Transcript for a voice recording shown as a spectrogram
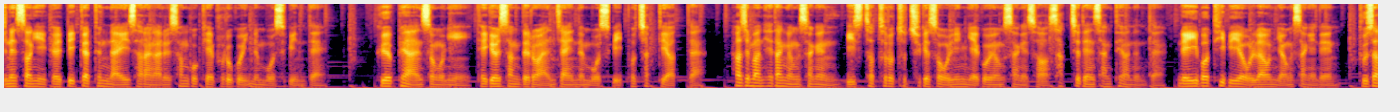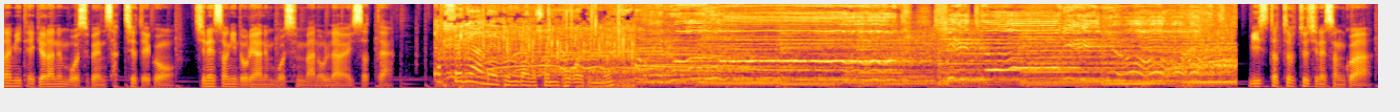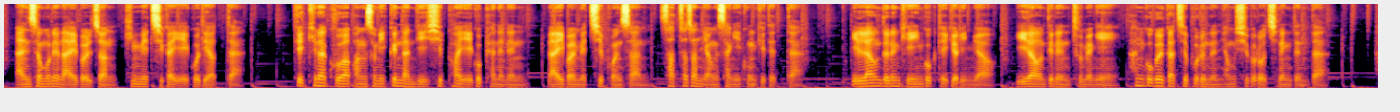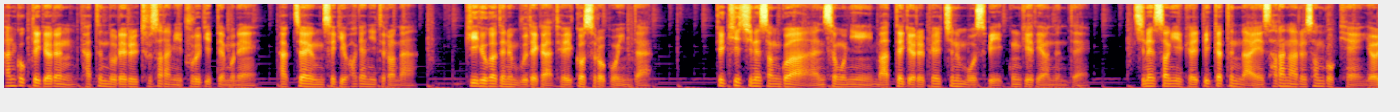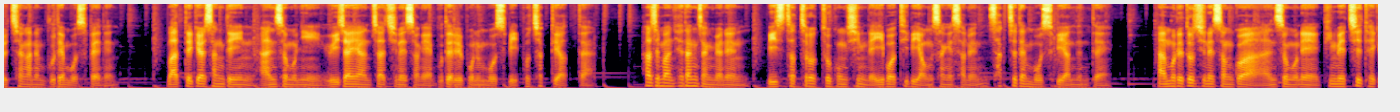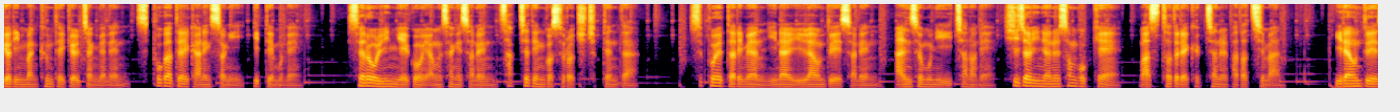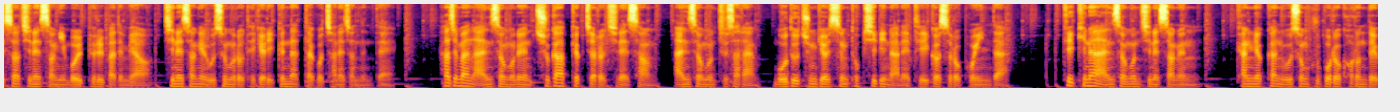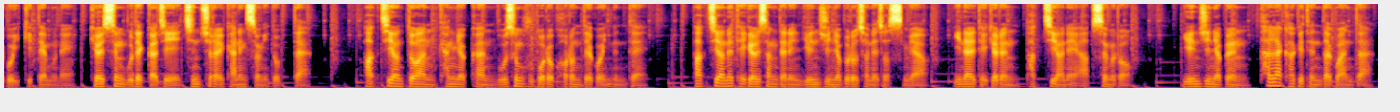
진해성이 별빛 같은 나의 사랑아를 선곡해 부르고 있는 모습인데 그 옆에 안성훈이 대결 상대로 앉아있는 모습이 포착되었다. 하지만 해당 영상은 미스터 트로트 측에서 올린 예고 영상에서 삭제된 상태였는데 네이버 TV에 올라온 영상에는 두 사람이 대결하는 모습은 삭제되고 진해성이 노래하는 모습만 올라와 있었다. 탑3 안에 든다고 저는 보거든요. 미스터 트로트 진해성과 안성훈의 라이벌전 빅매치가 예고되었다. 특히나 9화 방송이 끝난 뒤 10화 예고편에는 라이벌 매치 본선 4차전 영상이 공개됐다. 1라운드는 개인곡 대결이며 2라운드는 두 명이 한 곡을 같이 부르는 형식으로 진행된다. 한곡 대결은 같은 노래를 두 사람이 부르기 때문에 각자의 음색이 확연히 드러나 비교가 되는 무대가 될 것으로 보인다. 특히 진해성과 안성훈이 맞대결을 펼치는 모습이 공개되었는데 진해성이 별빛 같은 나의 사랑아를 선곡해 열창하는 무대 모습에는 맞대결 상대인 안성훈이 의자에 앉아 진해성의 무대를 보는 모습이 포착되었다. 하지만 해당 장면은 미스터 트로트 공식 네이버 TV 영상에서는 삭제된 모습이었는데 아무래도 진해성과 안성훈의 빅매치 대결인 만큼 대결 장면은 스포가 될 가능성이 있기 때문에 새로 올린 예고 영상에서는 삭제된 것으로 추측된다. 스포에 따르면 이날 1라운드에서는 안성훈이 2,000원에 시절 인연을 선곡해 마스터들의 극찬을 받았지만 2라운드에서 진해성이 몰표를 받으며 진해성의 우승으로 대결이 끝났다고 전해졌는데 하지만 안성훈은 추가 합격자로 진해성, 안성훈 두 사람 모두 준결승 톱10인 안에 들 것으로 보인다. 특히나 안성훈 진해성은 강력한 우승 후보로 거론되고 있기 때문에 결승 무대까지 진출할 가능성이 높다. 박지연 또한 강력한 우승 후보로 거론되고 있는데 박지연의 대결 상대는 윤준엽으로 전해졌으며 이날 대결은 박지연의 압승으로 윤준엽은 탈락하게 된다고 한다.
